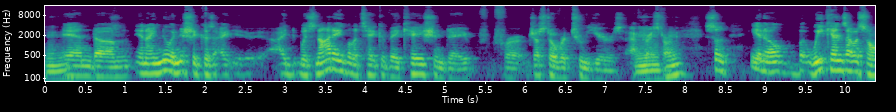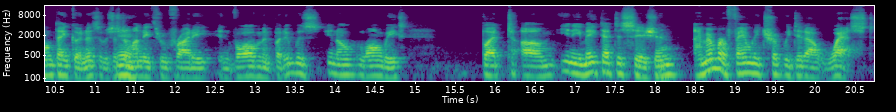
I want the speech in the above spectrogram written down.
Mhm. And um, and I knew initially because I I was not able to take a vacation day for just over two years after I started. Mhm. So you know, but weekends I was home. Thank goodness. It was just a Monday through Friday involvement, but it was you know long weeks. But um, you know, you make that decision. I remember a family trip we did out west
